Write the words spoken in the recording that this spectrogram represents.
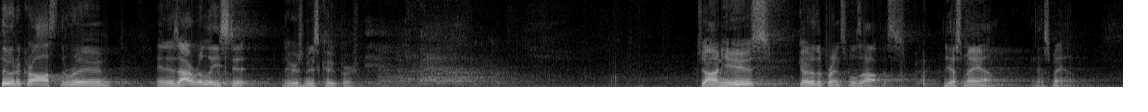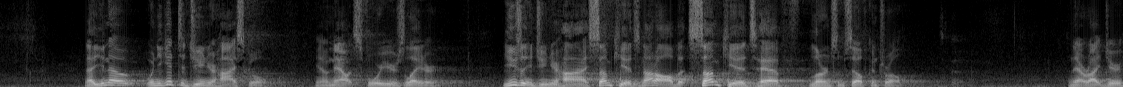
threw it across the room, and as I released it, there's Miss Cooper. John Hughes, go to the principal's office. Yes, ma'am. Yes, ma'am. Now, you know, when you get to junior high school, you know, now it's four years later, usually in junior high, some kids, not all, but some kids have learned some self control. Isn't that right, Jerry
